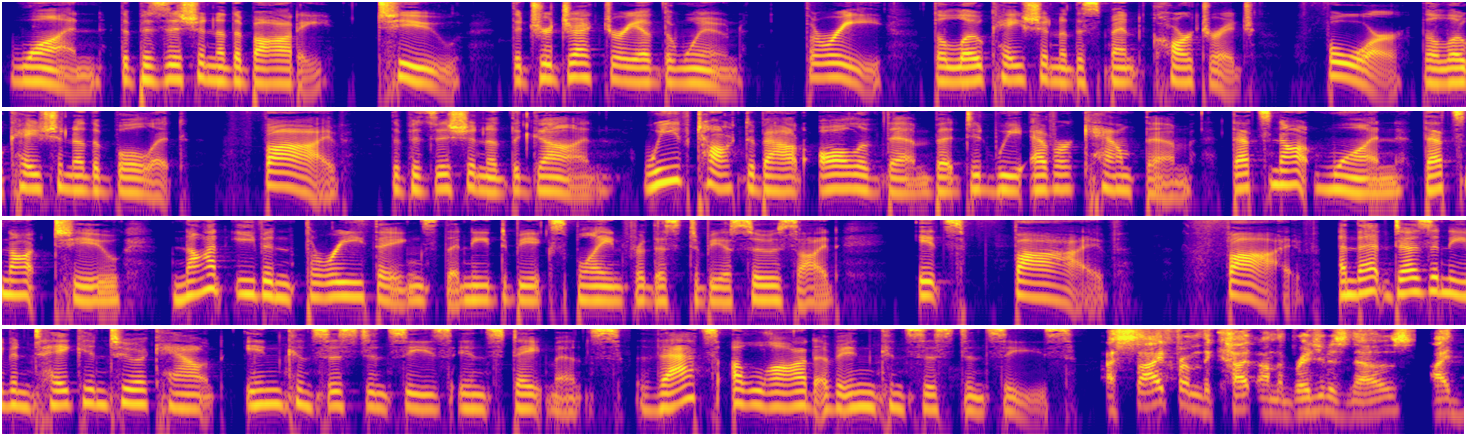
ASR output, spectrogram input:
One, the position of the body. Two, the trajectory of the wound. Three, the location of the spent cartridge. 4. The location of the bullet. 5. The position of the gun. We've talked about all of them, but did we ever count them? That's not one, that's not two, not even three things that need to be explained for this to be a suicide. It's five five. And that doesn't even take into account inconsistencies in statements. That's a lot of inconsistencies. Aside from the cut on the bridge of his nose, I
